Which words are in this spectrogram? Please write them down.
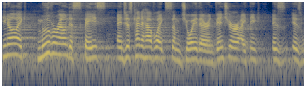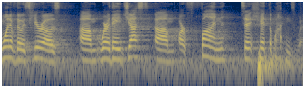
You know, like move around a space and just kind of have like some joy there. And Venture, I think, is, is one of those heroes um, where they just um, are fun to hit the buttons with.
